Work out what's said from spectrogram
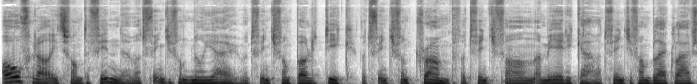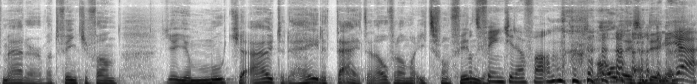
overal iets van te vinden. Wat vind je van het milieu? Wat vind je van politiek? Wat vind je van Trump? Wat vind je van Amerika? Wat vind je van Black Lives Matter? Wat vind je van... Je, je moet je uiten de hele tijd en overal maar iets van vinden. Wat vind je daarvan? Van al deze dingen. ja,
